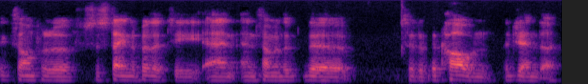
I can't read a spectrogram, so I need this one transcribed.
example of sustainability and, and some of the, the sort of the carbon agenda.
